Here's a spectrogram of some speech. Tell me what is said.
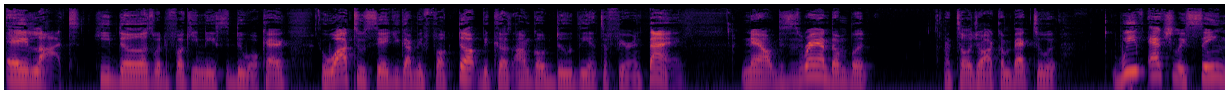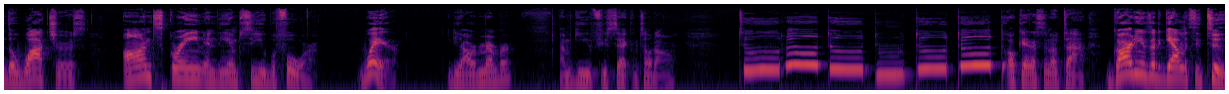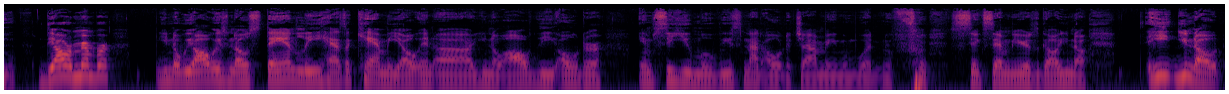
a lot. He does what the fuck he needs to do, okay? Uatu said, You got me fucked up because I'm gonna do the interfering thing. Now, this is random, but I told you I'd come back to it. We've actually seen the Watchers on screen in the MCU before. Where? Do y'all remember? I'm gonna give you a few seconds. Hold on. Do, do, do. Okay, that's enough time. Guardians of the Galaxy 2. Do y'all remember? You know, we always know Stan Lee has a cameo in, uh, you know, all the older MCU movies. Not older, child. I mean, what, six, seven years ago, you know. He, you know,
